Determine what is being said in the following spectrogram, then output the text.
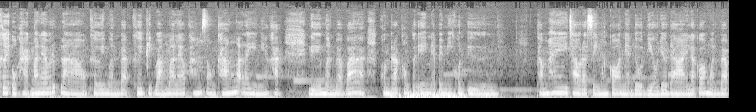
เคยอกหักมาแล้วหรือเปล่า เคยเหมือนแบบเคยผิดหวังมาแล้วครั้งสองครั้งอะไรอย่างเงี้ยค่ะ หรือเหมือนแบบว่าคนรักของตัวเองเนี่ยไปมีคนอื่นทำให้ชาวราศีมังกรเนี่ยโดดเดี่ยวเดียวดาย แล้วก็เหมือนแบบ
